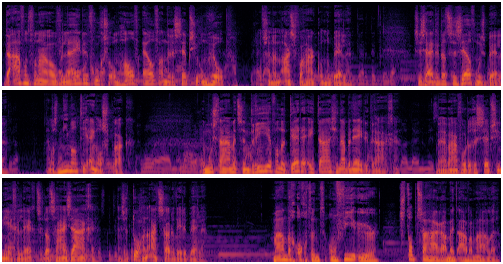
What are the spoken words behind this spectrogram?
De avond van haar overlijden vroeg ze om half elf aan de receptie om hulp. Of ze een arts voor haar konden bellen. Ze zeiden dat ze zelf moest bellen. Er was niemand die Engels sprak. We moesten haar met z'n drieën van de derde etage naar beneden dragen. We hebben haar voor de receptie neergelegd, zodat ze haar zagen... en ze toch een arts zouden willen bellen. Maandagochtend om vier uur stopt Sahara met ademhalen.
